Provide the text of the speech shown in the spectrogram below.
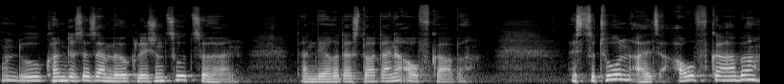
und du könntest es ermöglichen zuzuhören, dann wäre das dort eine Aufgabe. Es zu tun als Aufgabe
